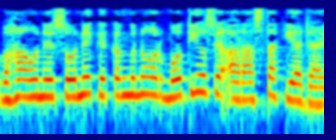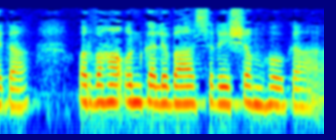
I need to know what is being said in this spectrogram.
وہاں انہیں سونے کے کنگنوں اور موتیوں سے آراستہ کیا جائے گا، اور وہاں ان کا لباس ریشم ہوگا۔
